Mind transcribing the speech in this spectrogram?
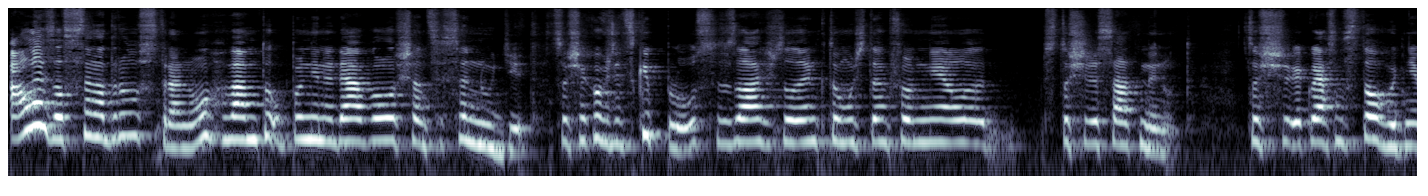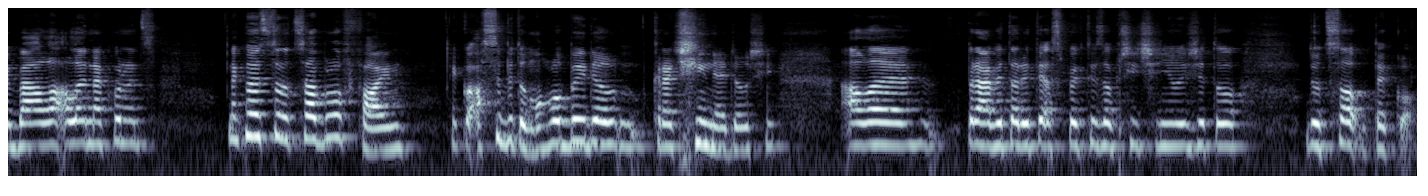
Ale zase na druhou stranu vám to úplně nedávalo šanci se nudit, což jako vždycky plus, zvlášť vzhledem k tomu, že ten film měl 160 minut. Což jako já jsem se toho hodně bála, ale nakonec, nakonec to docela bylo fajn. Jako asi by to mohlo být del, kratší, ne delší, ale právě tady ty aspekty zapříčinily, že to docela uteklo.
